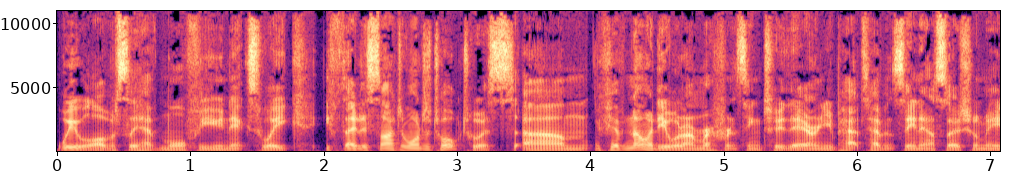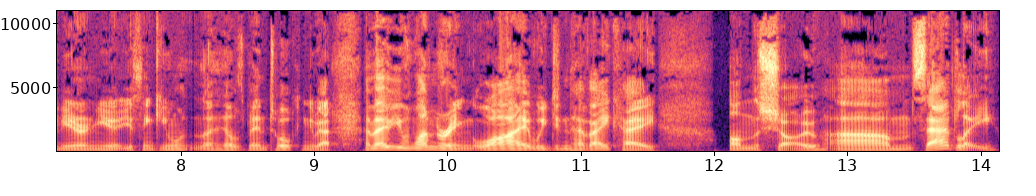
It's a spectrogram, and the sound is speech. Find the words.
We will obviously have more for you next week if they decide to want to talk to us. Um, if you have no idea what I'm referencing to there, and you perhaps haven't seen our social media, and you're, thinking, what the hell's Ben talking about? And maybe you're wondering why we didn't have AK on the show. Um, sadly,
